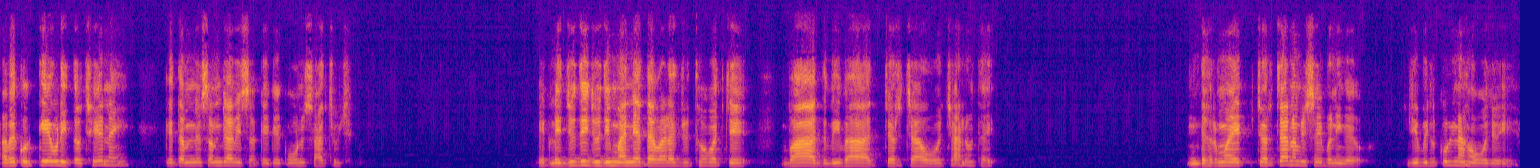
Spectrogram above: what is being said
હવે કોઈ કેવડી તો છે નહીં કે તમને સમજાવી શકે કે કોણ સાચું છે. એટલે જુદી જુદી માન્યતાવાળા જૂથો વચ્ચે વાદ વિવાદ ચર્ચાઓ ચાલુ થઈ. ધર્મ એક ચર્ચાનો વિષય બની ગયો, જે બિલકુલ ના હોવો જોઈએ.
